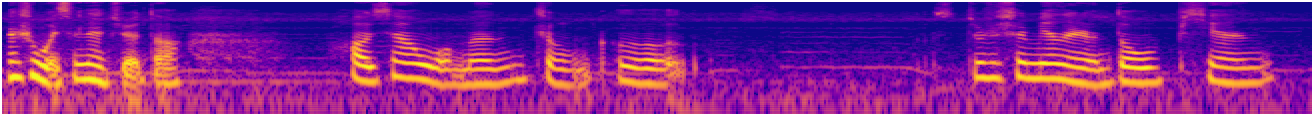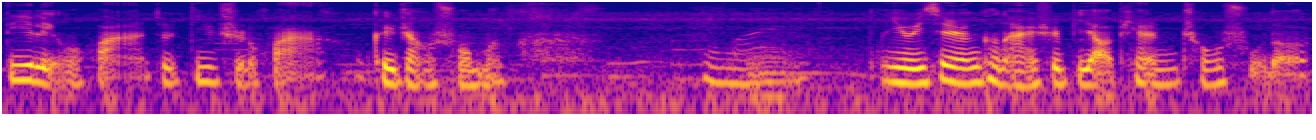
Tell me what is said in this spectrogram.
但是我现在觉得，好像我们整个。”就是身边的人都偏低龄化，就低质化，可以这样说吗？嗯，有一些人可能还是比较偏成熟的，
